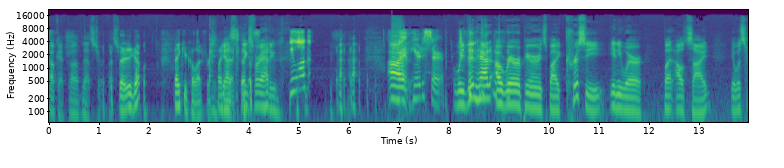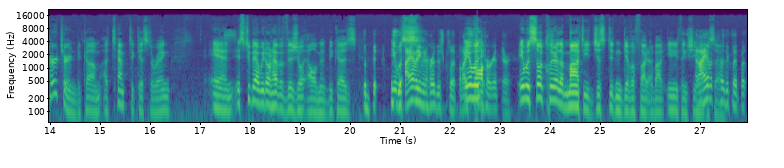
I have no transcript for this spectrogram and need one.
Okay, uh, that's true. That's true. There you go. Thank you, Colette, for explaining yes, that. to thanks us. for adding. You welcome. Uh, I'm here to serve. we then had a rare appearance by Kryssie anywhere but outside. It was her turn to come attempt to kiss the ring, and it's too bad we don't have a visual element because This it is- was. I haven't even heard this clip, but I it saw was- her in there. It was so clear that Monte just didn't give a fuck Yeah. about anything she and had I haven't say. heard the clip, but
